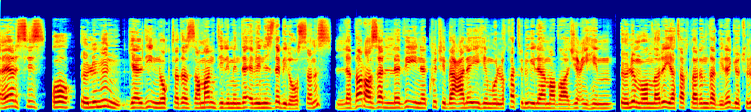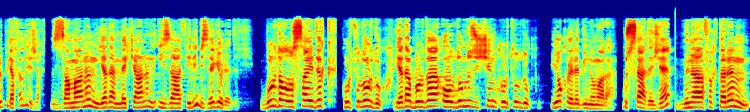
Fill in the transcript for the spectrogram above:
Eğer siz o ölümün geldiği noktada zaman diliminde evinizde bile olsanız لَبَرَزَ الَّذ۪ينَ كُتِبَ عَلَيْهِمُ الْقَتْلُ اِلَى مَضَاجِعِهِمْ Ölüm onları yataklarında bile götürüp yakalayacak. Zamanın ya da mekanın izafili bize göredir. Burada olsaydık kurtulurduk ya da burada olduğumuz için kurtulduk. Yok öyle bir numara. Bu sadece münafıkların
